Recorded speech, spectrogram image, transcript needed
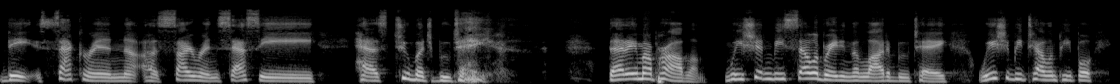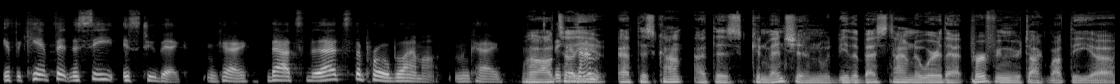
the saccharine uh, siren sassy has too much boutte? That ain't my problem. We shouldn't be celebrating the lot of boutte. We should be telling people if it can't fit in a seat, it's too big. Okay, that's that's the problema. Okay, Well, I'll Because tell you I'm- at this con- at this convention would be the best time to wear that perfume you were talking about, the uh,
